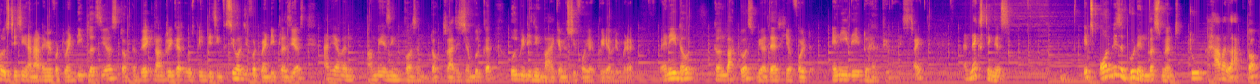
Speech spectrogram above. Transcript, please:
who's teaching anatomy for 20 plus years, Dr. Vivek Nagrikar who's been teaching physiology for 20 plus years, and we have an amazing person, Dr. Rajesh Jambulkar, who will be teaching biochemistry for you at PW Med. Any doubt, turn back to us. We are there here for any day to help you guys, right? And next thing is, it's always a good investment to have a laptop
